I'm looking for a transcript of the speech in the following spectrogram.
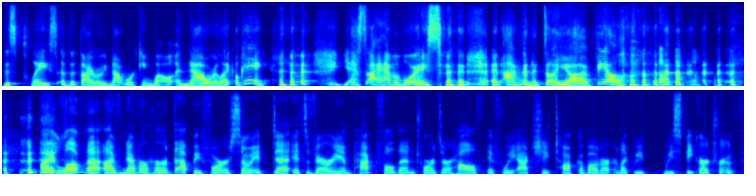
this place of the thyroid not working well. And now we're like, okay, yes, I have a voice and I'm going to tell you how I feel. I love that. I've never heard that before. So it de- it's very impactful then towards our health if we actually talk about our like we we speak our truth.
